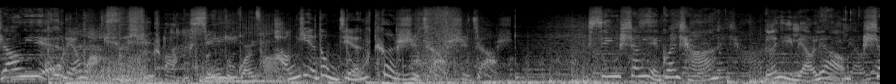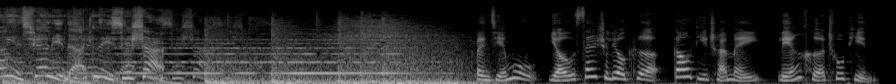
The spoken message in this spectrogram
商业、互联网趋势、深度观察、行业洞见、独特视角。视角。新商业观察，和你聊聊商业圈里的那些事儿。本节目由三十六克高低传媒联合出品。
